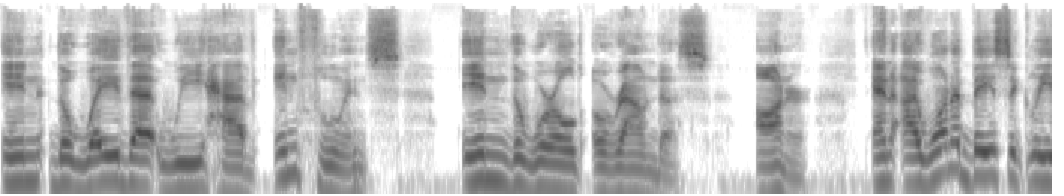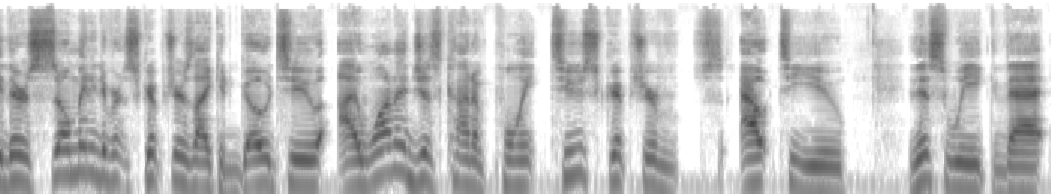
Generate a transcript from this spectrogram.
in the way that we have influence in the world around us. Honor. And I want to basically, there's so many different scriptures I could go to. I want to just kind of point two scriptures out to you this week that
